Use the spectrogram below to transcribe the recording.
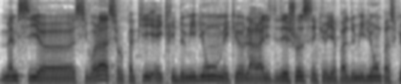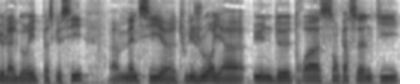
même si, euh, si voilà, sur le papier est écrit 2 millions, mais que la réalité des choses c'est qu'il n'y a pas 2 millions parce que l'algorithme, parce que si, euh, même si euh, tous les jours il y a une, deux, trois, 100 personnes qui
